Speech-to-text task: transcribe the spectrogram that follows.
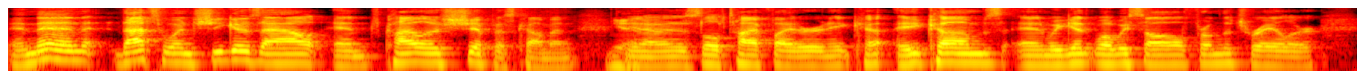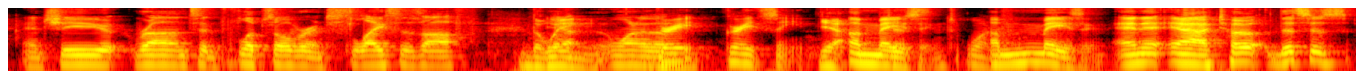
and then that's when she goes out and Kylo's ship is coming Yeah. you know and his little tie fighter and he co- he comes and we get what we saw from the trailer and she runs and flips over and slices off The you know, wing. one of the great, great scene. Yeah, amazing, amazing. And, it, and I to, this is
